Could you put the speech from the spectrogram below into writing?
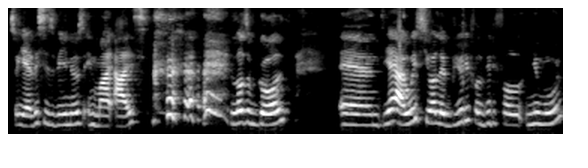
So yeah, this is Venus in my eyes, lots of gold. And yeah, I wish you all a beautiful, beautiful new moon.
